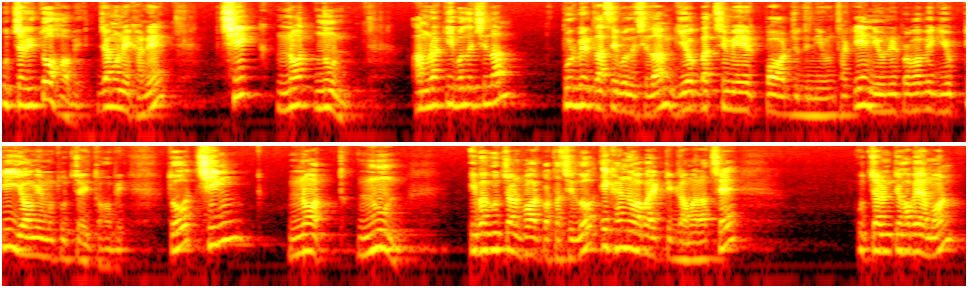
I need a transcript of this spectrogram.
উচ্চারিত হবে। যেমন এখানে, ছিক নট নুন। আমরা কি বলেছিলাম? পূর্বের ক্লাসে বলেছিলাম, গিয়ক বাচ্চিমের পর যদি নিয়ন থাকে নিয়নের প্রভাবে গিয়কটি ইয়ং এর মতো উচ্চারিত হবে। তো চিং নট নুন। এভাবে উচ্চারণ হওয়ার কথা ছিল। এখানেও আবার একটি গ্রামার আছে। উচ্চারণটি হবে এমন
